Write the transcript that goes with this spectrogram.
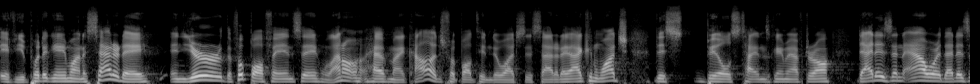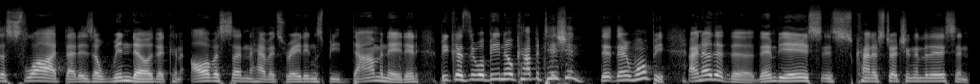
if you put a game on a Saturday and you're the football fan saying, well, I don't have my college football team to watch this Saturday, I can watch this Bills Titans game after all. That is an hour, that is a slot, that is a window that can all of a sudden have its ratings be dominated because there will be no competition. There, there won't be. I know that the, the NBA is, is kind of stretching into this, and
